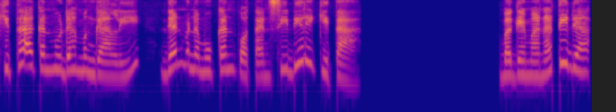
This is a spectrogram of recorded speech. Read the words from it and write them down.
kita akan mudah menggali dan menemukan potensi diri kita. Bagaimana tidak?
